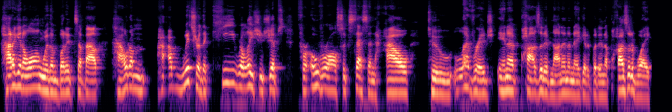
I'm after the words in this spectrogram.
how to get along with them, but it's about how to, how, uh, which are the key relationships for overall success and how to leverage in a positive, not in a negative, but in a positive way,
